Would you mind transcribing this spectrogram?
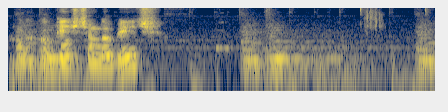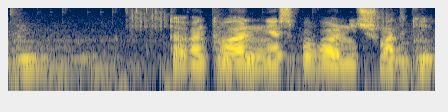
Mogę go pięścią dobić? To ewentualnie spowolnić szmatki.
